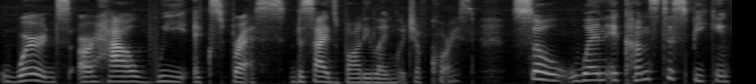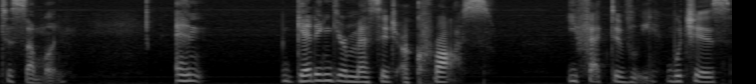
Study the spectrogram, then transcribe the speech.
words are how we express, besides body language, of course. So, when it comes to speaking to someone and getting your message across effectively, which is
